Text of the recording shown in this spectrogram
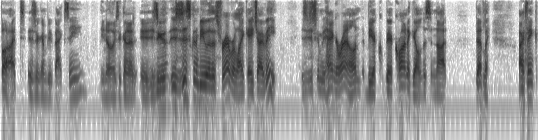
but is there going to be a vaccine? You know, is it going to is it, is this going to be with us forever, like HIV? Is it just going to hang around, be a be a chronic illness and not deadly? I think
